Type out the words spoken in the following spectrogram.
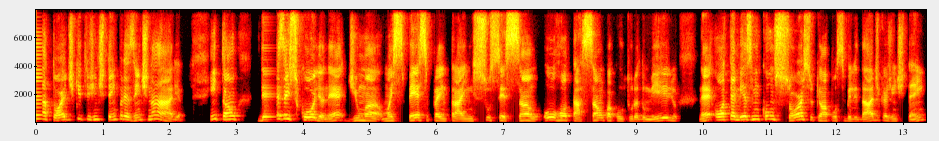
nematóide que a gente tem presente na área. Então, desde a escolha né, de uma, uma espécie para entrar em sucessão ou rotação com a cultura do milho, né, ou até mesmo em consórcio, que é uma possibilidade que a gente tem,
